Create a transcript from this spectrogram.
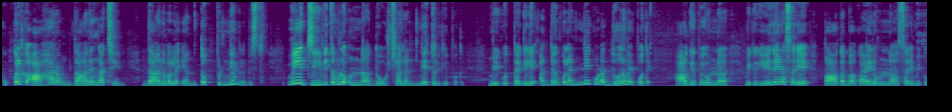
కుక్కలకు ఆహారం దానంగా చేయండి. దానివల్ల ఎంతో పుణ్యం లభిస్తుంది. మీ జీవితంలో ఉన్న దోషాలన్నీ తొలగిపోతాయి. మీకు తగిలే అడ్డంకులన్నీ కూడా దూరం అయిపోతాయి ఆగిపోయి ఉన్న మీకు ఏదైనా సరే పాత బకాయిలు ఉన్నా సరే మీకు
